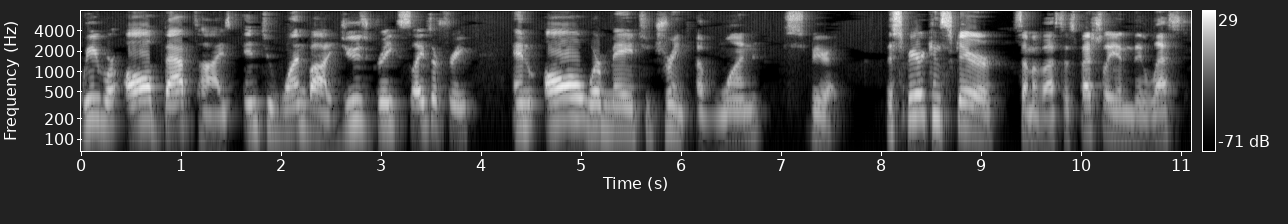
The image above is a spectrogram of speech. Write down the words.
we were all baptized into one body Jews, Greeks, slaves, or free, and all were made to drink of one Spirit. The Spirit can scare some of us, especially in the less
